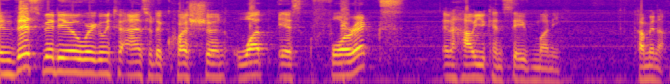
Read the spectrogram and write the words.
In this video, we're going to answer the question, what is Forex and how you can save money? Coming up.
